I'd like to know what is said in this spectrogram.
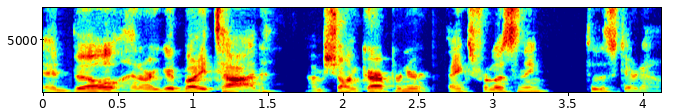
and Bill and our good buddy Todd, I'm Sean Carpenter. Thanks for listening to the Stare Down.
